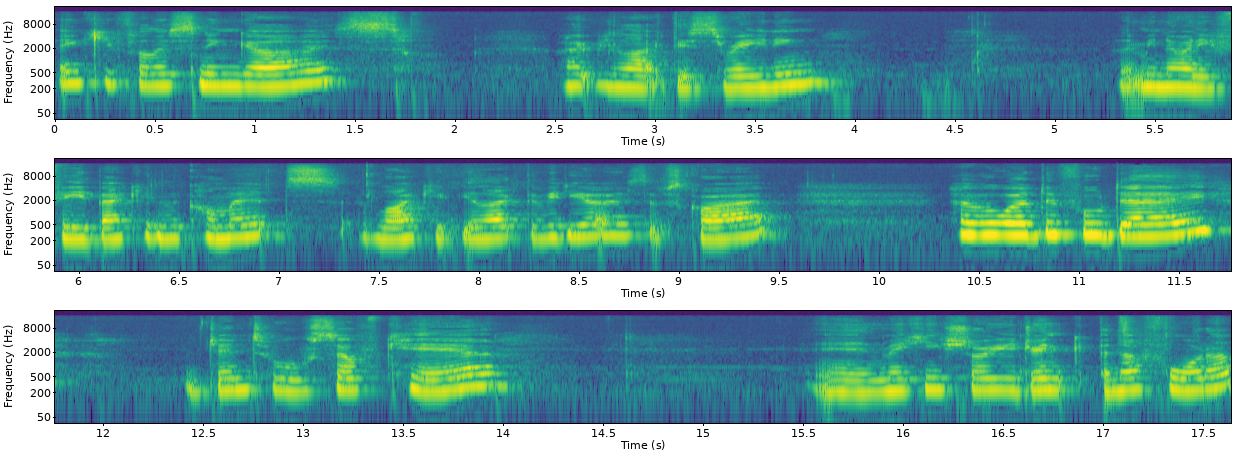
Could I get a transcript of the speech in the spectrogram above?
Thank you for listening guys. I hope you like this reading. Let me know any feedback in the comments. Like if you like the video, subscribe. Have a wonderful day. Gentle self-care. And making sure you drink enough water.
